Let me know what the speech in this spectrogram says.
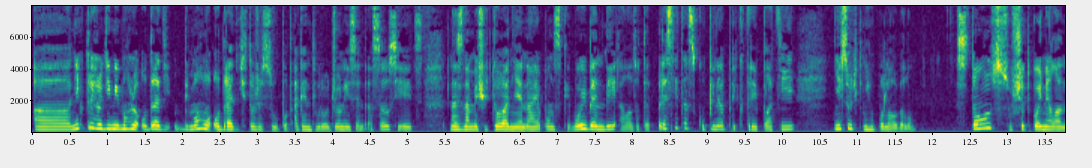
Uh, niektorých ľudí by mohlo, odradiť, by mohlo odradiť to, že sú pod agentúrou Johnny's and Associates, najznámejší továrne na japonské boybandy, ale toto je presne tá skupina, pri ktorej platí nesúť knihu podľa obelu. Stones sú všetko iné, len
